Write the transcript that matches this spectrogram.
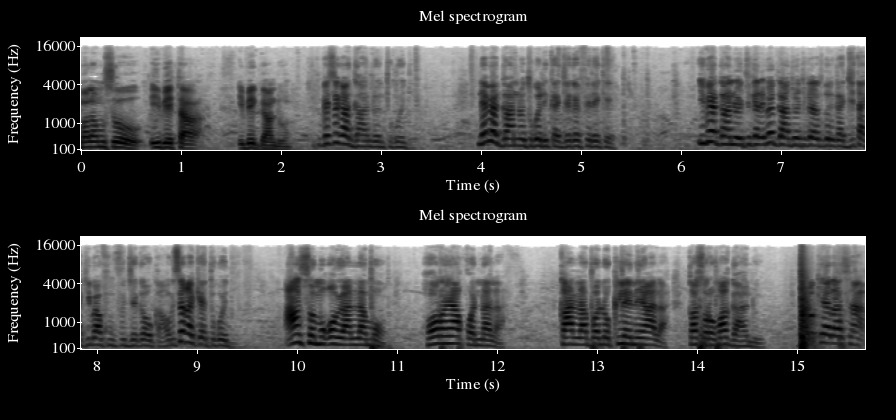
malamuso i bɛ taa i bɛ gan don n bɛ se ka gan dɔn cogo di ne bɛ gan dɔn cogo di ka jɛgɛ feere kɛ. I bɛ gan dɔn tigɛ i bɛ gan dɔn tigɛ cogo di ka ji ta k'i b'a funfun jɛgɛw kan. O bɛ se ka kɛ cogo di an somɔgɔw y'an lamɔ hɔrɔnya kɔnɔna la. K'a labalo tilennenya la k'a sɔrɔ u ma gan don dɔ kɛra sa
